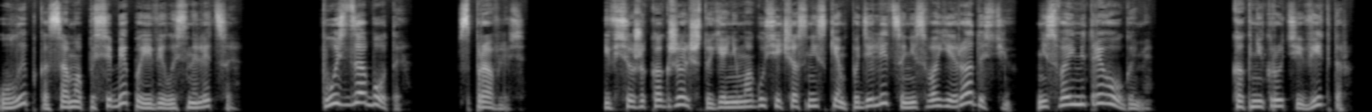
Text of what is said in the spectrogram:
Улыбка сама по себе появилась на лице. Пусть заботы. Справлюсь. И все же как жаль, что я не могу сейчас ни с кем поделиться ни своей радостью, ни своими тревогами. Как ни крути, Виктор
